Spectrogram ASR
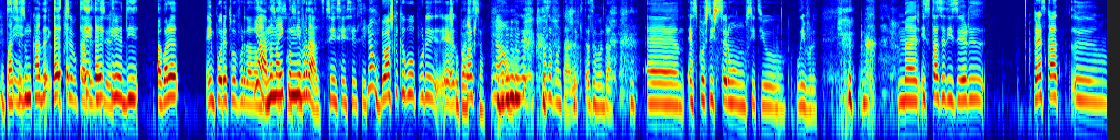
e passas Sim, um bocado a, eu- eu percebo o que estás a dizer. querer di- agora A impor a tua verdade ao Yeah, mundo. mamãe sim, com a sim, minha sim. verdade. Sim, sim, sim, sim. Não. Eu acho que acabou por. eh, É, Desculpa a quase- expressão. Não, é- estás à vontade, aqui estás à vontade. Ah, é suposto isto ser um sítio livre. Mas isso que estás a dizer. eh, Parece que há. eh,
